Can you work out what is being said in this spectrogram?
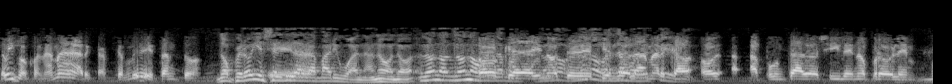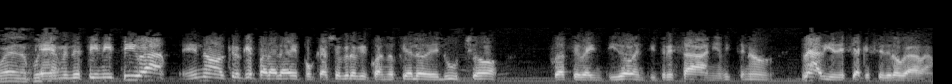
Lo mismo con la marca, de tanto No, pero hoy es el Eh, día de la marihuana, no, no, no, no, no, no. ok, no, te no defiendo vayamos la marca o- apuntado Chile, no problem. Bueno, escucha. En definitiva, eh, no, creo que para la época, yo creo que cuando fui a lo de Lucho, fue hace 22, 23 años, ¿viste? No, nadie decía que se drogaba.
